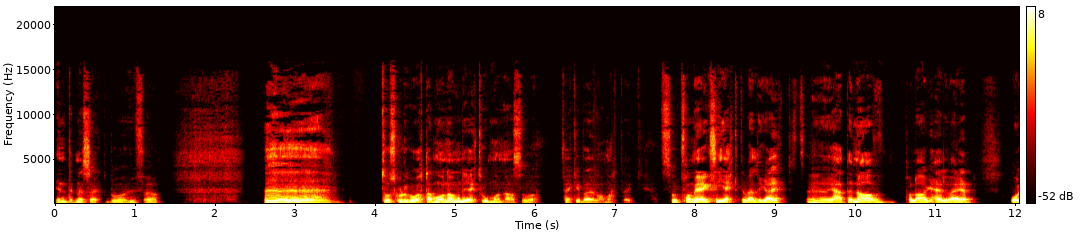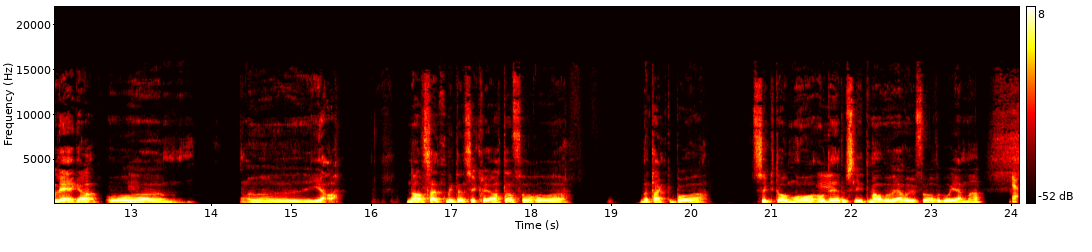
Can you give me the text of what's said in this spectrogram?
inntil vi søkte på ufør. Da skulle det gå åtte måneder, men det gikk to måneder, så fikk jeg brev om at jeg Så for meg så gikk det veldig greit. Eh, Jeg hadde Nav på lag hele veien, og leger, og øh, ja Nav sendte meg til en psykiater for å med tanke på sykdom og, og det du sliter med av å være ufør og gå hjemme. Ja.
